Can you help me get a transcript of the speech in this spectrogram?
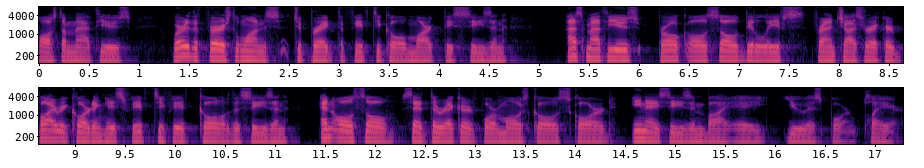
Auston Matthews were the first ones to break the 50 goal mark this season. As Matthews broke also the Leafs franchise record by recording his 55th goal of the season and also set the record for most goals scored in a season by a US born player.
